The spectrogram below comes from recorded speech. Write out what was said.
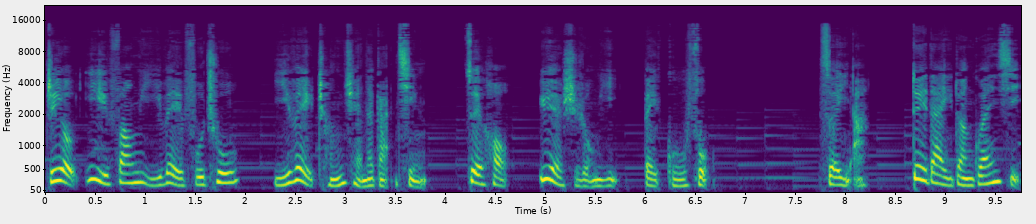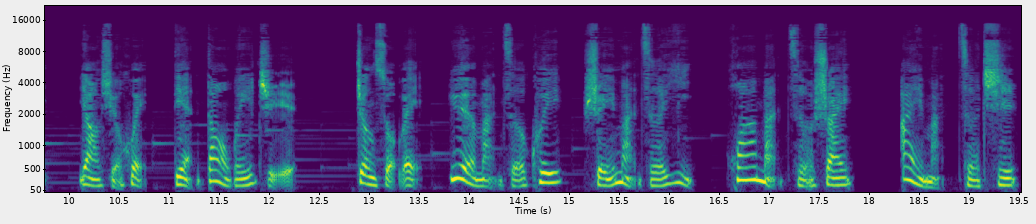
只有一方一味付出，一味成全的感情，最后越是容易被辜负。所以啊，对待一段关系要学会点到为止。正所谓月满则亏，水满则溢，花满则衰。爱满则痴，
